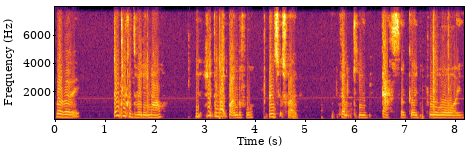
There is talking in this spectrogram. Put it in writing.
Wait, wait, wait. Don't click off the video now. Hit the like button before and subscribe. Thank you. That's a good boy.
